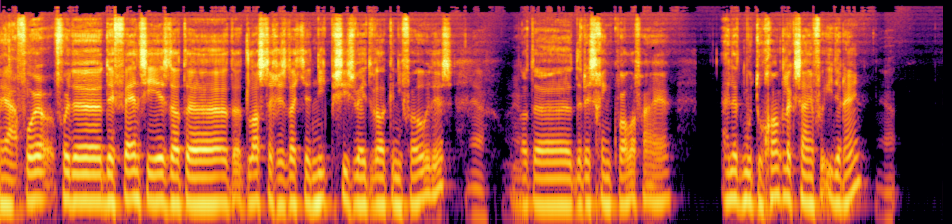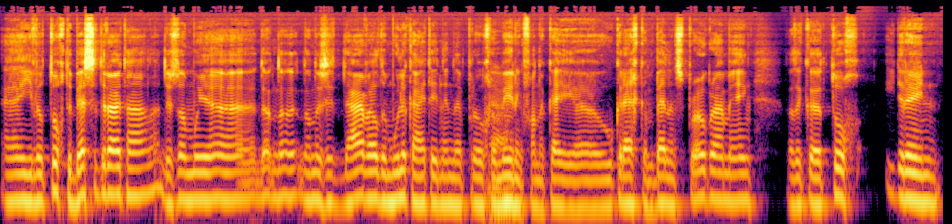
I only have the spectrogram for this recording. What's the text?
Ja, voor, voor de defensie is dat eh, het lastig is dat je niet precies weet welk niveau het is. Ja. Omdat eh, er is geen qualifier. En het moet toegankelijk zijn voor iedereen. Ja. En je wilt toch de beste eruit halen. Dus dan, moet je, eh, dan, dan, dan is het daar wel de moeilijkheid in in de programmering. Van oké, eh, hoe krijg ik een balanced programming? Dat ik eh, toch iedereen,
